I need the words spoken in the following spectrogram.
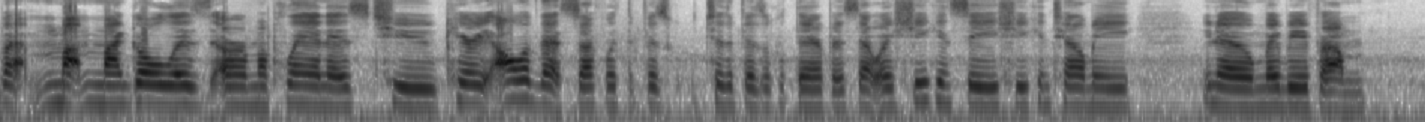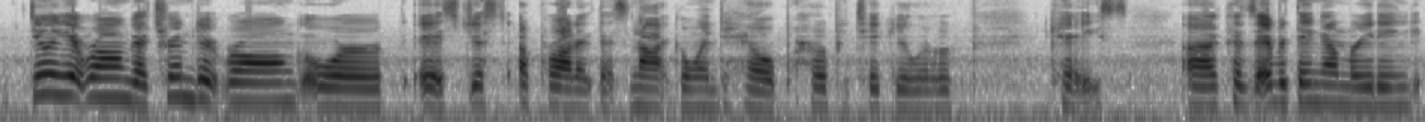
but my, my goal is, or my plan is to carry all of that stuff with the physical to the physical therapist. That way, she can see, she can tell me, you know, maybe if I'm doing it wrong, I trimmed it wrong, or it's just a product that's not going to help her particular case. Because uh, everything I'm reading,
